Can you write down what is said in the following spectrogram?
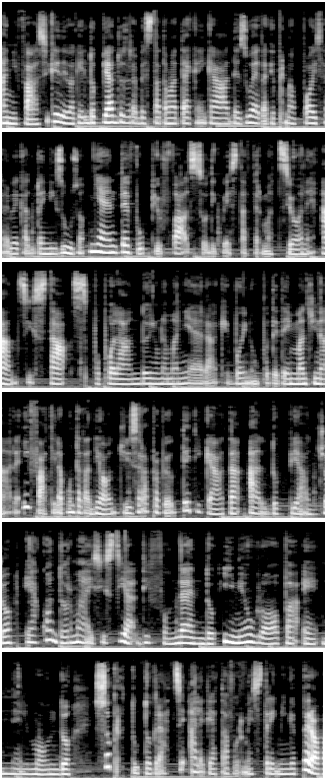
anni fa, si credeva che il doppiaggio sarebbe stata una tecnica desueta che prima o poi sarebbe caduta in disuso. Niente fu più falso di questa affermazione, anzi sta spopolando in una maniera che voi non potete immaginare. Infatti la puntata di oggi sarà proprio dedicata al doppiaggio e a quanto ormai si stia diffondendo in Europa e nel mondo, soprattutto grazie alle piattaforme streaming. Però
